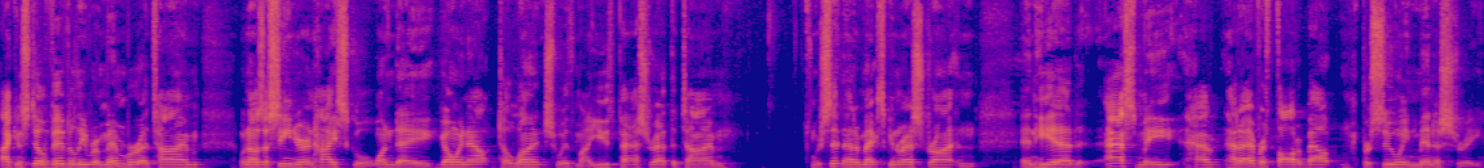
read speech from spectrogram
I can still vividly remember a time when I was a senior in high school, one day going out to lunch with my youth pastor at the time. We're sitting at a Mexican restaurant, and, and he had asked me, have, had I ever thought about pursuing ministry?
